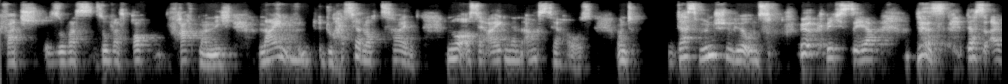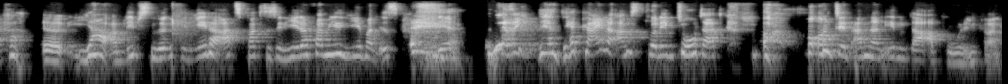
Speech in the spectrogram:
Quatsch, sowas, sowas braucht, fragt man nicht. Nein, du hast ja noch Zeit, nur aus der eigenen Angst heraus. Und das wünschen wir uns wirklich sehr, dass das einfach, äh, ja, am liebsten wirklich in jeder Arztpraxis, in jeder Familie jemand ist, der, der, sich, der, der keine Angst vor dem Tod hat und den anderen eben da abholen kann.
